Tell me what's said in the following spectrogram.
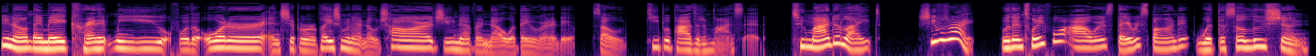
you know, they may credit me for the order and ship a replacement at no charge. You never know what they were going to do. So keep a positive mindset. To my delight, she was right. Within 24 hours, they responded with a solution.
